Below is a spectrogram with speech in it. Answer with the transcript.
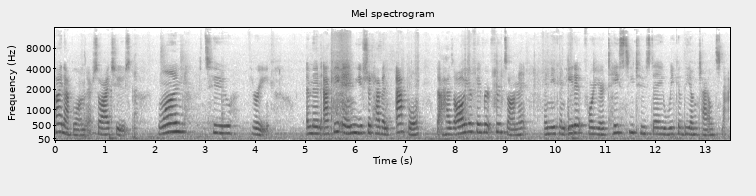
pineapple on there. So I choose one, two, three. And then at the end, you should have an apple that has all your favorite fruits on it, and you can eat it for your Tasty Tuesday Week of the Young Child snack.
